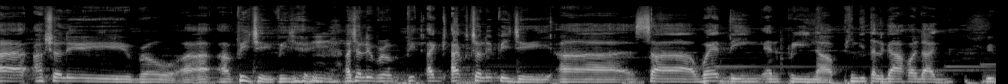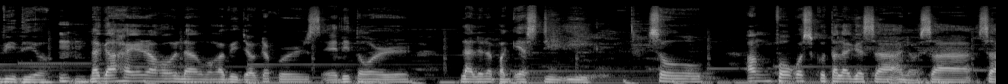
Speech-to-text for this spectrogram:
Ah, actually, bro, ah, ah, ah, PJ, PJ. Mm. Actually, bro, P- ac- actually, PJ, ah, sa wedding and prenup, hindi talaga ako nag-video. Nag-hire ako ng mga videographers, editor, lalo na pag SDE. So, ang focus ko talaga sa ano sa sa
